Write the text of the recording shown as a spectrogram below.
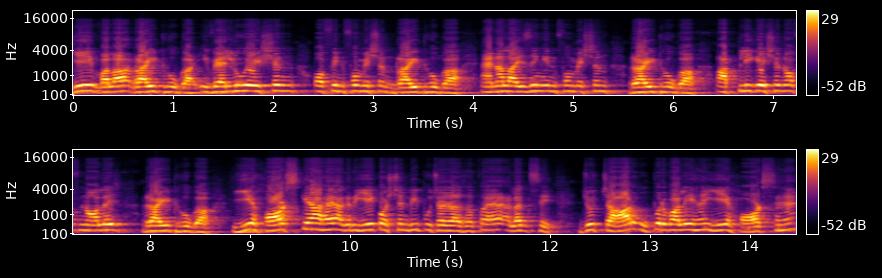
ये वाला राइट होगा। इवेल्युएशन ऑफ़ इंफॉर्मेशन राइट होगा। एनालाइजिंग इंफॉर्मेशन राइट होगा। एप्लीकेशन ऑफ़ नॉलेज राइट होगा। ये हॉट्स क्या है? अगर ये क्वेश्चन भी पूछा जा सकता है अलग से। जो चार ऊपर वाले हैं, ये हॉट्स हैं।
